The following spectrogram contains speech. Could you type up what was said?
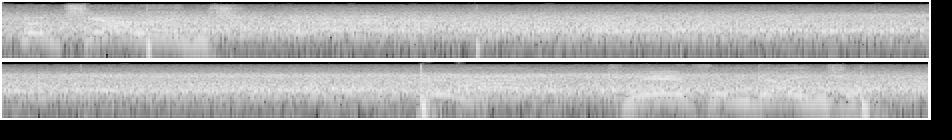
Good challenge. Cleared from danger.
